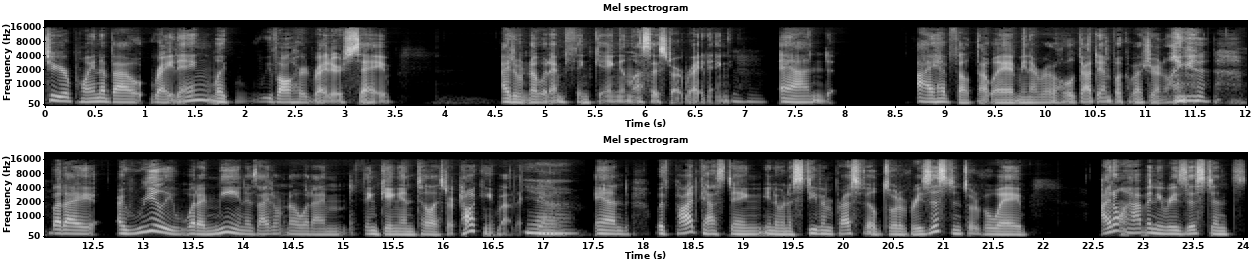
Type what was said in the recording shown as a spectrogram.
to your point about writing, like we've all heard writers say, I don't know what I'm thinking unless I start writing. Mhm. And I have felt that way. I mean, I wrote a whole goddamn book about journaling. but I I really what I mean is I don't know what I'm thinking until I start talking about it. yeah, Yeah. And with podcasting, you know, in a Steven Pressfield sort of resistant sort of a way, I don't have any resistance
